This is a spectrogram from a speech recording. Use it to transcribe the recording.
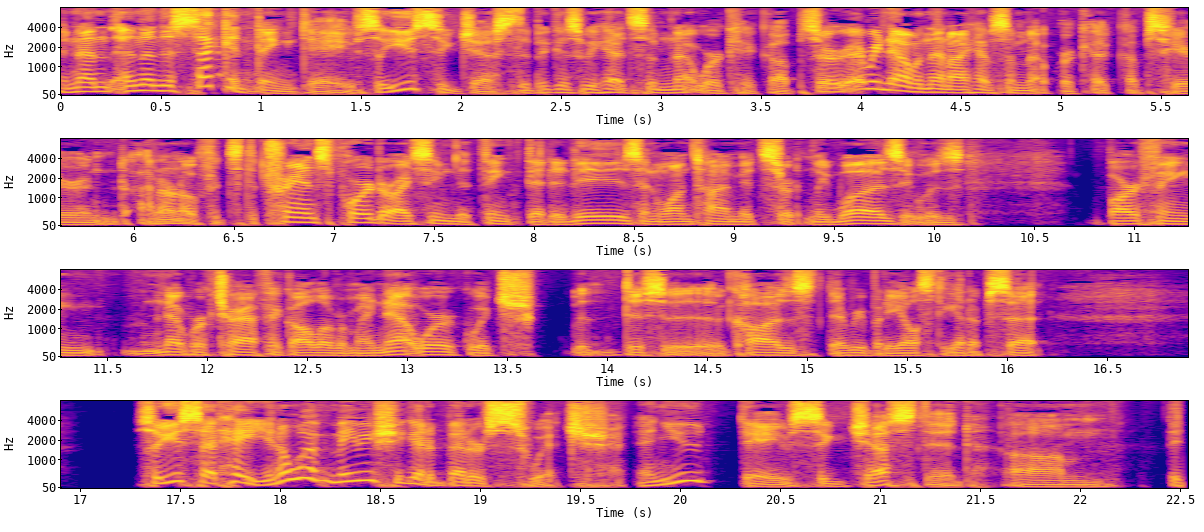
and then and then the second thing, Dave. So you suggested because we had some network hiccups, or every now and then I have some network hiccups here, and I don't know if it's the transporter. I seem to think that it is, and one time it certainly was. It was barfing network traffic all over my network, which this uh, caused everybody else to get upset. So you said, "Hey, you know what? Maybe you should get a better switch." And you, Dave, suggested um, the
